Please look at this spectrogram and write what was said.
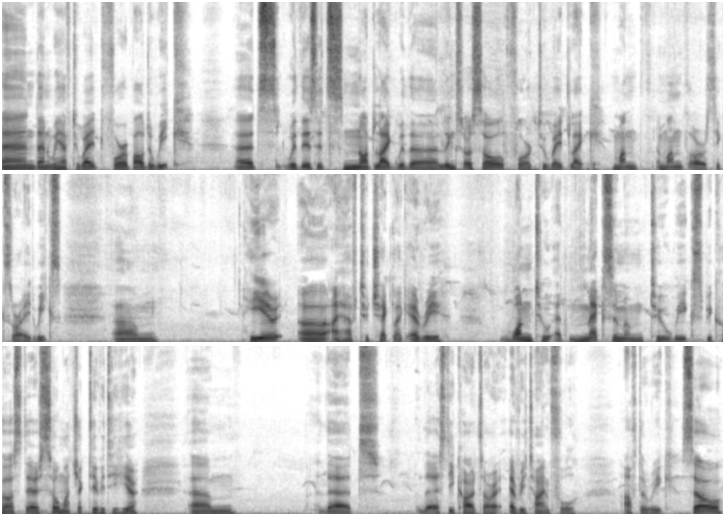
and then we have to wait for about a week. Uh, it's with this it's not like with the Lynx or so for to wait like month a month or six or eight weeks. Um, here uh, I have to check like every one to at maximum two weeks because there's so much activity here um, that the SD cards are every time full after a week. So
